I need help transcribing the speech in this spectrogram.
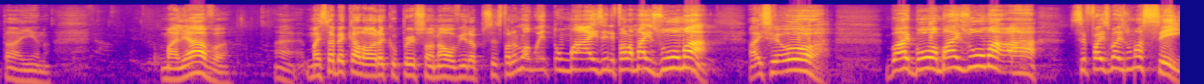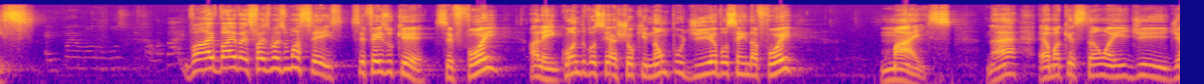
Tá indo. Malhava? É, mas sabe aquela hora que o personal vira para vocês e fala, não aguento mais, ele fala mais uma. Aí você, oh, vai boa, mais uma. Ah, você faz mais uma seis. Vai, vai, vai, faz mais uma seis. Você fez o quê? Você foi além. Quando você achou que não podia, você ainda foi mais. Né? É uma questão aí de, de,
